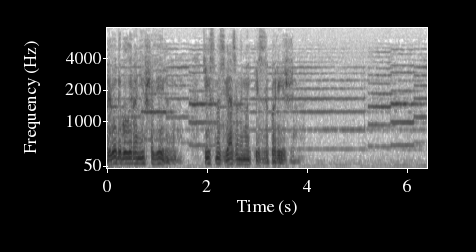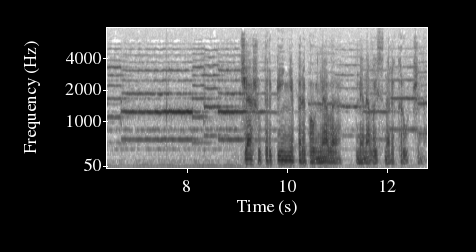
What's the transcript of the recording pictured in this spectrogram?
люди були раніше вільними, тісно зв'язаними із Запоріжжям. Чашу терпіння переповняла ненависна рекрутчина.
